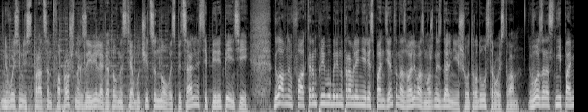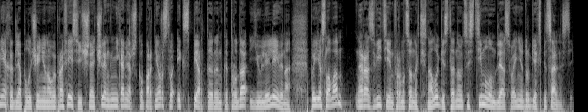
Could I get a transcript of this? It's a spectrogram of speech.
80% опрошенных заявили о готовности обучиться новой специальности перед пенсией. Главным фактором при выборе направления респондента назвали возможность дальнейшего трудоустройства. Возраст не помеха для получения новой профессии, считает член некоммерческого партнерства эксперты рынка труда Юлия Левина. По ее словам, развитие информационных технологий становится стимулом для освоения других специальностей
